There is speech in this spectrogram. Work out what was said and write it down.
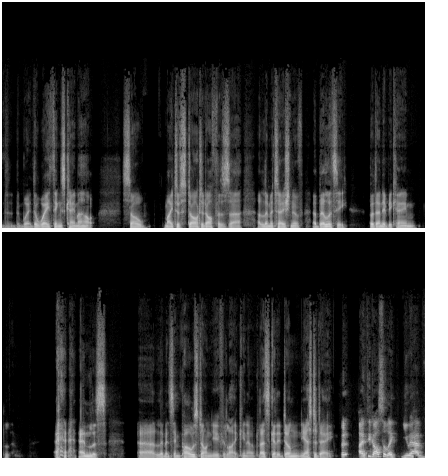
the, the, way the way things came out. So might have started off as a, a limitation of ability, but then it became endless uh, limits imposed on you, if you like. You know, let's get it done yesterday. But I think also like you have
